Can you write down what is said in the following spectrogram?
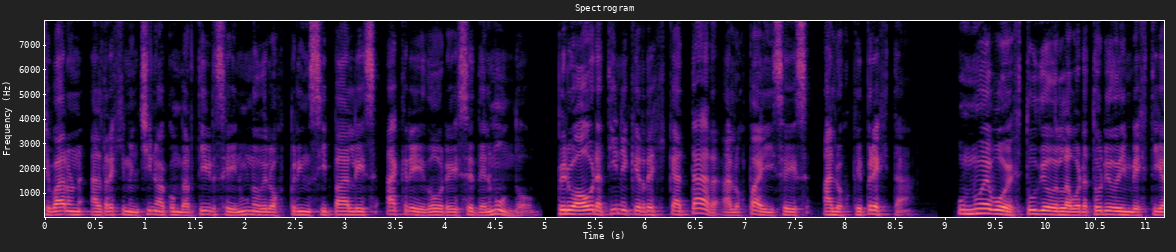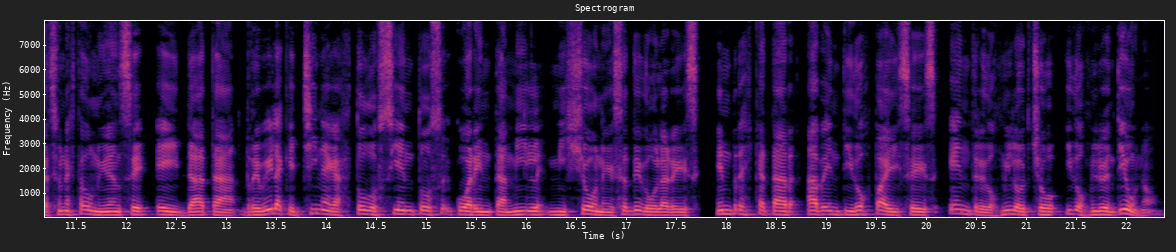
llevaron al régimen chino a convertirse en uno de los principales acreedores del mundo, pero ahora tiene que rescatar a los países a los que presta. Un nuevo estudio del laboratorio de investigación estadounidense A-Data revela que China gastó 240 mil millones de dólares en rescatar a 22 países entre 2008 y 2021.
